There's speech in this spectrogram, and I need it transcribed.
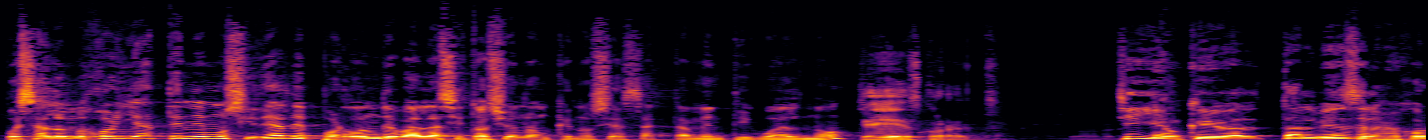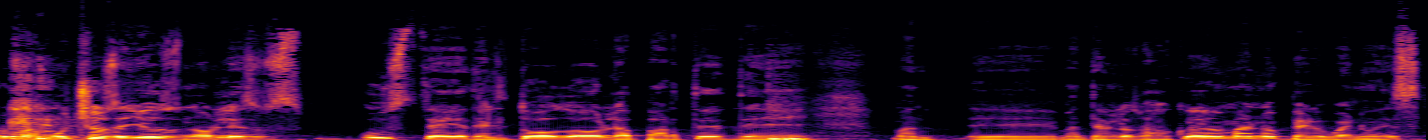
pues a lo mejor ya tenemos idea de por dónde va la situación, aunque no sea exactamente igual, ¿no? Sí, es correcto. Sí, y aunque al- tal vez a lo mejor a muchos de ellos no les guste del todo la parte de man- eh, mantenerlos bajo cuidado humano, pero bueno, es,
